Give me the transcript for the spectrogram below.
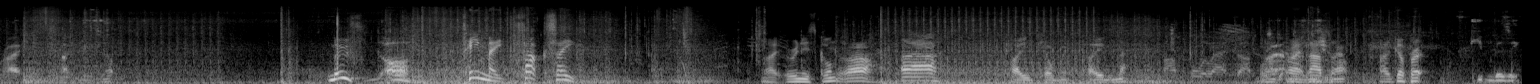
Right. I can use up. Move! Oh! Teammate! Fuck's sake! Right, Rooney's gone. Ah, ah. Kaid killed me. Kaid in there. Right, right, that's Now. it. Right, go for it. Keep him busy.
